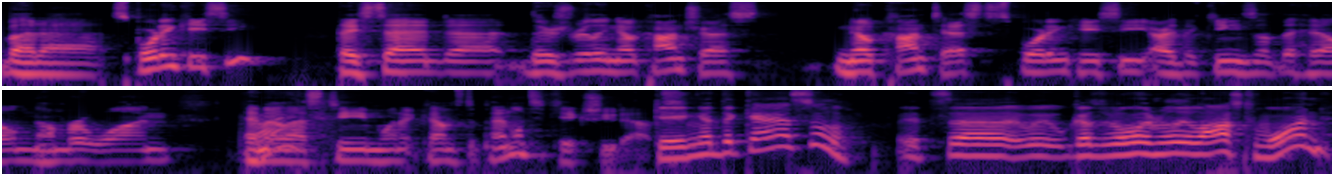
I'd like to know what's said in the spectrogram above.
but uh, Sporting KC, they said uh, there's really no contrast, no contest. Sporting KC are the kings of the hill, number one MLS Right. team when it comes to penalty kick shootouts. King of the castle. It's uh because we only really lost one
